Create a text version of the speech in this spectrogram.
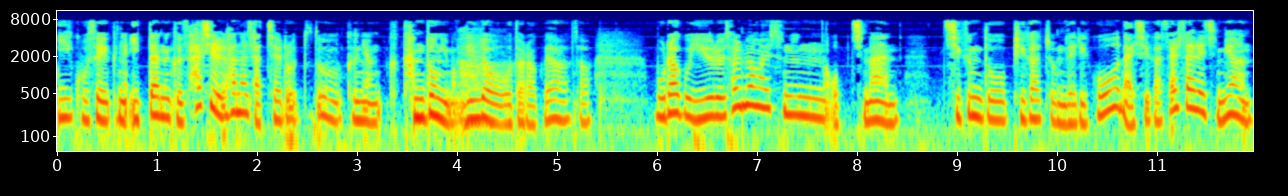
이 곳에 그냥 있다는 그 사실 하나 자체로도 그냥 그 감동이 막 밀려오더라고요. 그래서 뭐라고 이유를 설명할 수는 없지만 지금도 비가 좀 내리고 날씨가 쌀쌀해지면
